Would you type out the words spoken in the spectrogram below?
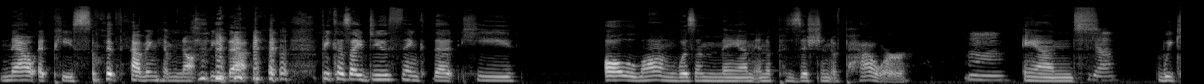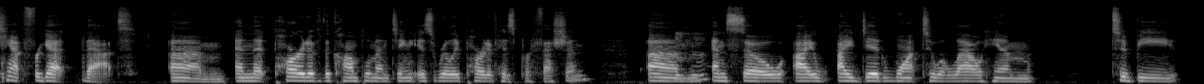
now at peace with having him not be that. Because i do think that he all along was a man in a position of power. And Yeah. we can't forget that. Um, and that part of the complimenting is really part of his profession. Um, and so i i did want to allow him to be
